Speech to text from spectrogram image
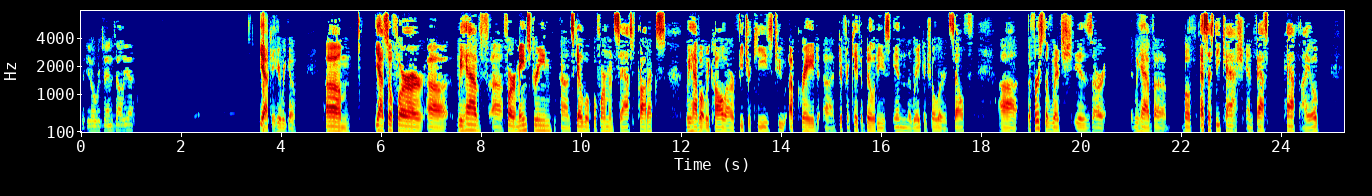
Did it over to Intel yet? Yeah, okay, here we go. Um, yeah, so for our, uh, we have, uh, for our mainstream uh, and scalable performance SAS products, we have what we call our feature keys to upgrade uh, different capabilities in the RAID controller itself. Uh, the first of which is our, we have uh, both SSD cache and fast path IO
